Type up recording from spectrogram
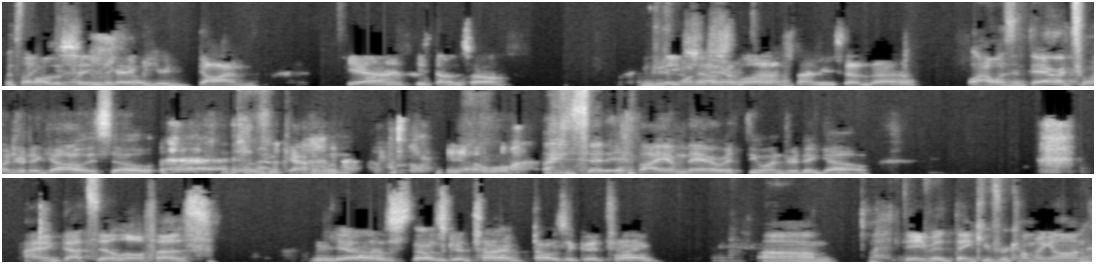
with like I'll just 200 to and go, you're done. Yeah, he's done so. I'm just Hey, not Just there. happened last time you said that? Well, I wasn't there with 200 to go, so it doesn't count. Yeah, well, I said if I am there with 200 to go. I think that's it, Lopez. Yeah, that was, that was a good time. That was a good time. Um, David, thank you for coming on.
